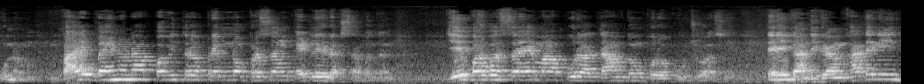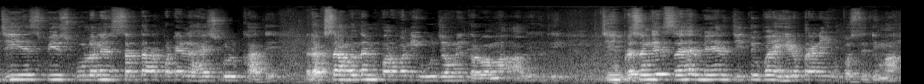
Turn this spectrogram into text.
પૂનમ. ભાઈ બહેનોના પવિત્ર પ્રેમનો પ્રસંગ એટલે રક્ષાબંધન. જે પર્વ શહેરમાં પૂરા ધામધૂમપૂર્વક ઉજવાશે. ત્યારે ગાંધીગ્રામ ખાતેની જીએસપી સ્કૂલ અને સરદાર પટેલ હાઈસ્કૂલ ખાતે રક્ષાબંધન પર્વની ઉજવણી કરવામાં આવી હતી. જે પ્રસંગે શહેર મેયર જીતુભાઈ હિરપરાની ઉપસ્થિતિમાં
